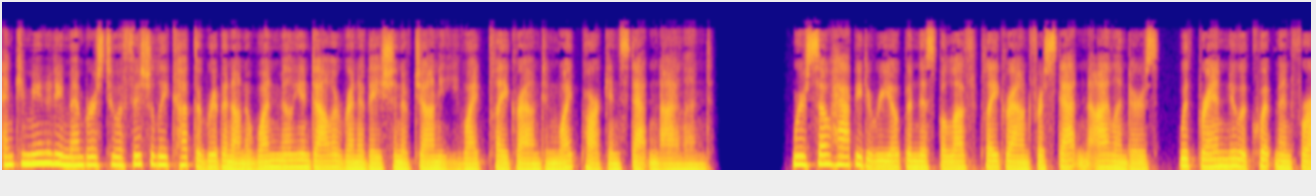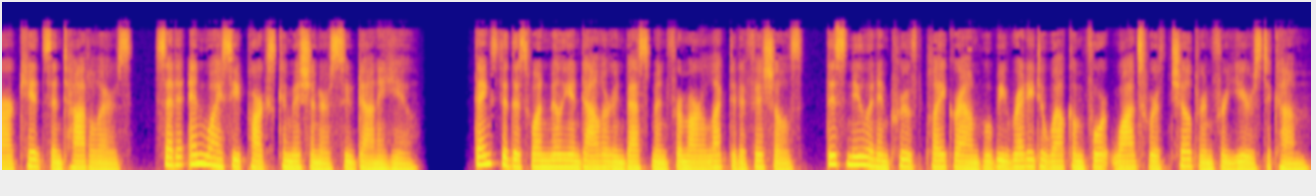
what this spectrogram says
and community members to officially cut the ribbon on a $1 million renovation of John E. White Playground in White Park in Staten Island. We're so happy to reopen this beloved playground for Staten Islanders, with brand new equipment for our kids and toddlers, said NYC Parks Commissioner Sue Donoghue. Thanks to this $1 million investment from our elected officials, this new and improved playground will be ready to welcome Fort Wadsworth children for years to come.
